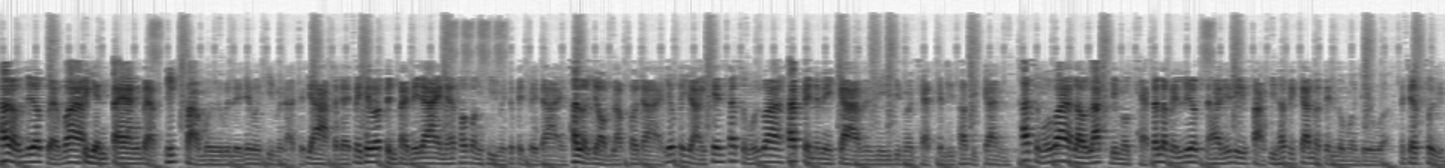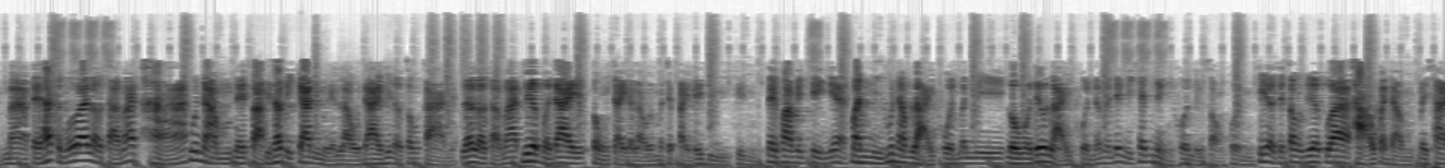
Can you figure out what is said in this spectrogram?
ถ้าเราเลือกแบบว่าเปลี่ยนแปลงแบบพลิกฝ่ามือไปเลยเนี่ยบางทีมันอาจจะยากก็ได้ไม่ใช่ว่าเป็นไปไม่ได้นะเพราะบางทีมันก็เป็นไปได้ ถ้าเรายอมรับเขาได้ยกตัวอย่างเช่น ถ้าสมมติว่าถ้าเป็นอเมริกามันมีเดโมแครตกับรีพับลิกันถ้าสมมติว่าเรารักเดโมแครตแล้วเราไปเลือกนะฮะที่ฝั่งรีพับลิกันมาเป็น role model อะมันจะฝืนมาก แต่ถ้าสมมติว่าเราสามารถหาผู้นำในฝั่งรีพับลิกันเหมือนเราได้ที่เราต้องการเนี่ยแล้วเราสามารถเลือกมาได้ตรงใจกับเรา มันจะไปได้ดีขึ้น ในความเป็นจริงเนี่ยมันมีผู้นำหลายคนมันมี role model หลายคนนะมันไม่ได้มีแค่หนึ่งคนหรือ 2 คน ที่เราจะต้องเลือกว่าขาวกับดำไม่ใช่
